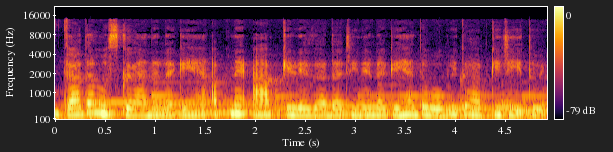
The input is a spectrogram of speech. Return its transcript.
ज़्यादा मुस्कुराने लगे हैं, अपने आप के लिए ज़्यादा जीने लगे हैं तो वो भी तो आपकी जीत हुई।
